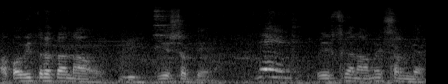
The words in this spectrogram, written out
अपवित्रता ना हो ये सब देना तो इसका नाम है सम्यक।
